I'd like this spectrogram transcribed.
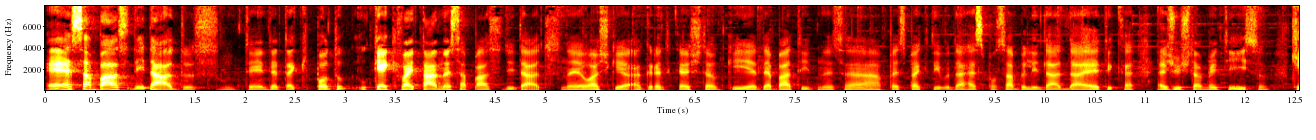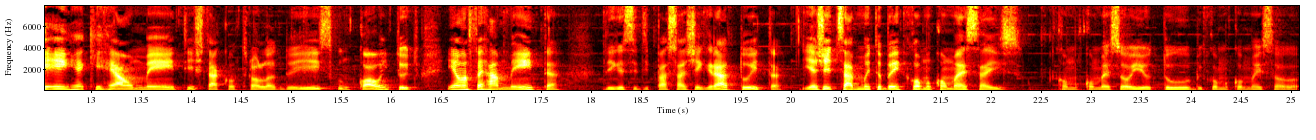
essa base de dados, entende? Até que ponto o que é que vai estar nessa base de dados, né? Eu acho que a grande questão que é debatida nessa perspectiva da responsabilidade da ética é justamente isso. Quem é que realmente está controlando isso, com qual intuito? E é uma ferramenta, diga-se de passagem, gratuita. E a gente sabe muito bem como começa isso como começou o YouTube, como começou,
